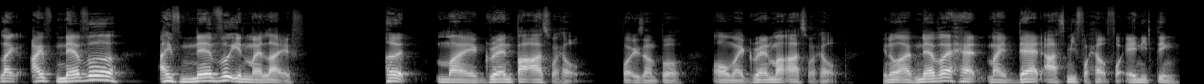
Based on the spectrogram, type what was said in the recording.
like I've never, I've never in my life heard my grandpa ask for help, for example, or my grandma ask for help. You know, I've never had my dad ask me for help for anything.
